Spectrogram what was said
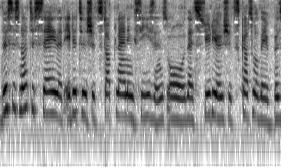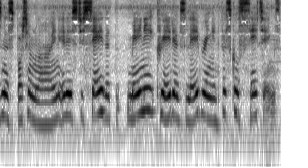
This is not to say that editors should stop planning seasons or that studios should scuttle their business bottom line. It is to say that many creatives laboring in fiscal settings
